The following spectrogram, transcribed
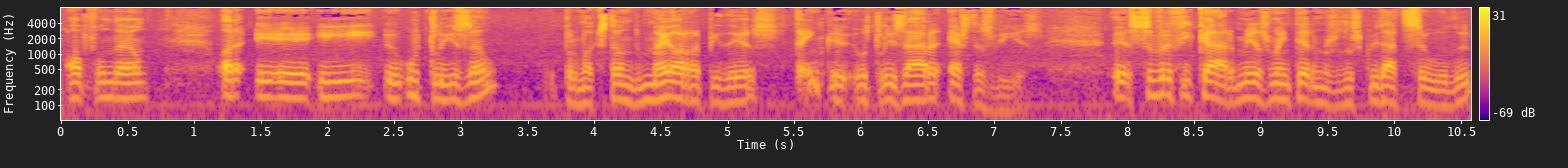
ao Fundão. Ora, e, e, utilizam, por uma questão de maior rapidez, têm que utilizar estas vias. Eh, se verificar, mesmo em termos dos cuidados de saúde,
